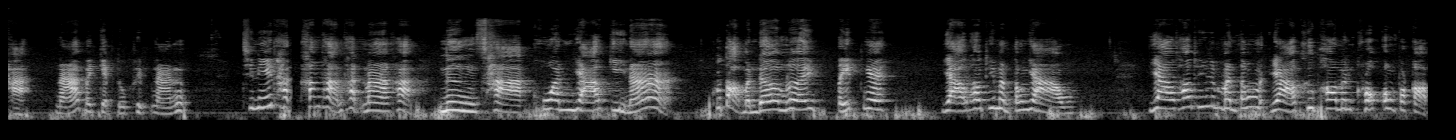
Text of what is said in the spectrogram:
ค่ะ นะ ไปเก็บดูคลิปนั้น ทีนี้ถัดคำถามถัดมาค่ะหนึ่งฉากควรยาวกี่หน้าครูตอบเหมือนเดิมเลย ติดไง ยาวเท่าที่มันต้องยาว ยาวเท่าที่มันต้องยาวคือพอมันครบองค์ประกอบ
